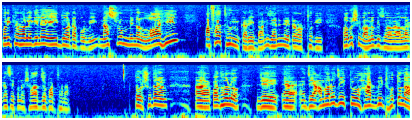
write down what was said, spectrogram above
পরীক্ষার হলে গেলে এই দোয়াটা পড়বি, নাসরুম মিনাল্লাহি অফাথুন কারিব। আমি জানি না এটার অর্থ কী। অবশ্যই ভালো কিছু হবে, আল্লাহর কাছে কোনো সাহায্য প্রার্থনা। তো সুতরাং কথা হলো যে যে আমারও যে একটু হার্টবিট হতো না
